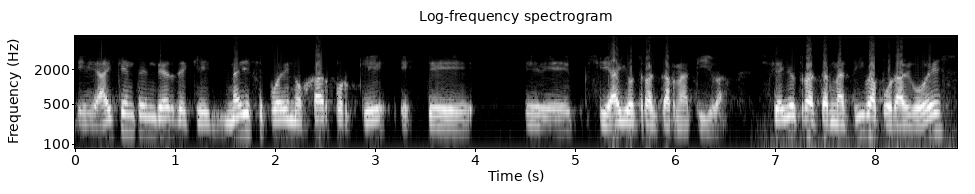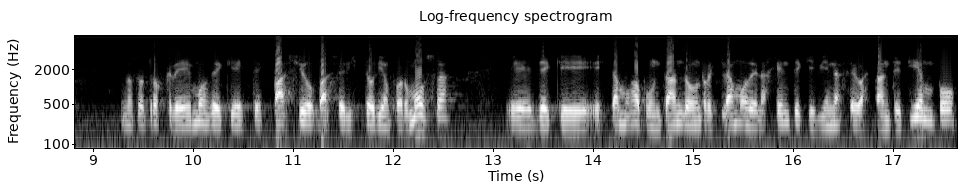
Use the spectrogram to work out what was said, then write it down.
eh, hay que entender de que nadie se puede enojar porque este eh, si hay otra alternativa. Si hay otra alternativa, por algo es. Nosotros creemos de que este espacio va a ser historia en Formosa, eh, de que estamos apuntando a un reclamo de la gente que viene hace bastante tiempo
